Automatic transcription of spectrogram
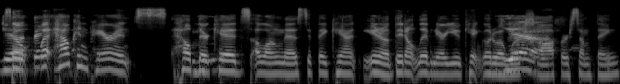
Yeah so what how can parents help mm-hmm. their kids along this if they can't you know if they don't live near you can't go to a yeah. workshop or something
